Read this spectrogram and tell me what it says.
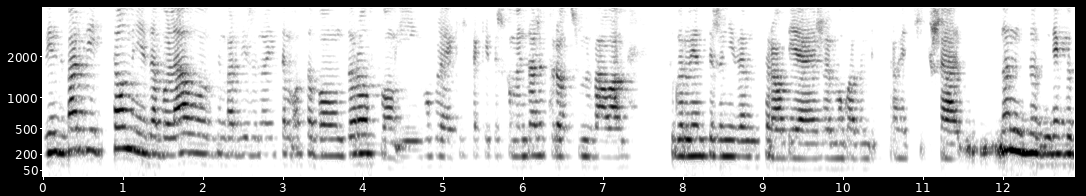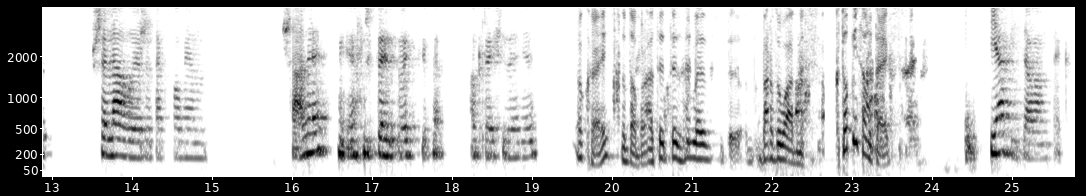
więc bardziej to mnie zabolało, tym bardziej, że no jestem osobą dorosłą i w ogóle jakieś takie też komentarze, które otrzymywałam, sugerujące, że nie wiem, co robię, że mogłabym być trochę cichsza. No, no jakby przelały, że tak powiem, szale. Nie wiem, czy to jest właściwe określenie. Okej, okay, no dobra, ale to, to jest w ogóle bardzo ładne. Kto pisał tekst? Ja pisałam tekst.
